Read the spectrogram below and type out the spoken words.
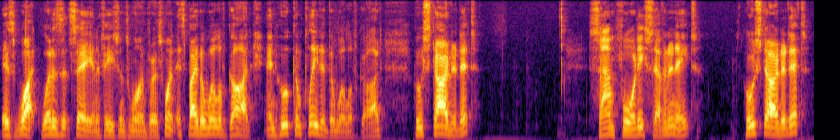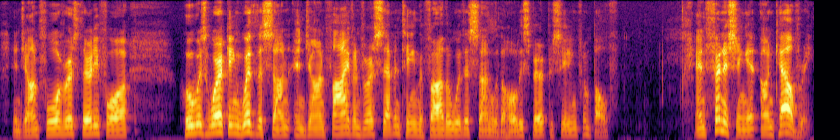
is what? What does it say in Ephesians 1 verse 1? It's by the will of God. And who completed the will of God? Who started it? Psalm 40, 7 and 8. Who started it? In John 4, verse 34. Who was working with the Son? In John 5 and verse 17, the Father with the Son, with the Holy Spirit proceeding from both. And finishing it on Calvary,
